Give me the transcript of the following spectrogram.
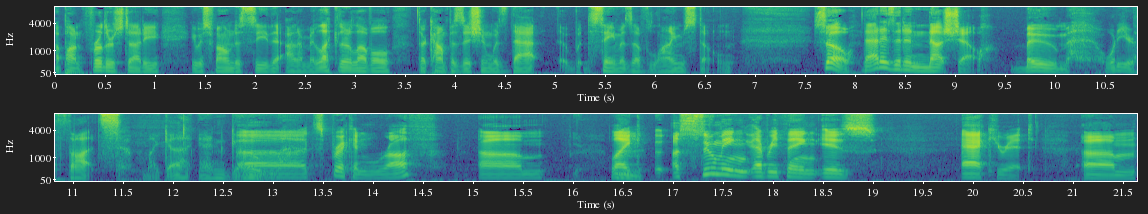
Upon further study, it was found to see that on a molecular level, their composition was that the same as of limestone. So, that is it in a nutshell. Boom. What are your thoughts, Micah and Go? Uh, it's freaking rough. Um, like assuming everything is accurate. Um,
